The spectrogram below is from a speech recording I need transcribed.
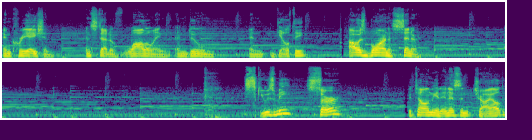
and creation instead of wallowing in doom and guilty. I was born a sinner. Excuse me, sir? You're telling me an innocent child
